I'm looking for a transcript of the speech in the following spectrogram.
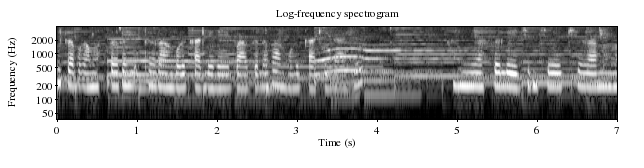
इकडे बघा मस्त इथं रांगोळी काढलेली आहे बाजूला रांगोळी काढलेली आहे. आणि असं लेझिमचे खेळानं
